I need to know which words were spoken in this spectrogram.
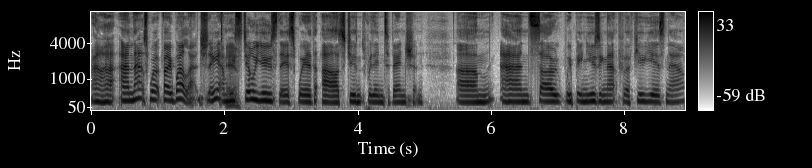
uh, and that's worked very well actually and we still use this with our students with intervention. Um, and so we've been using that for a few years now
